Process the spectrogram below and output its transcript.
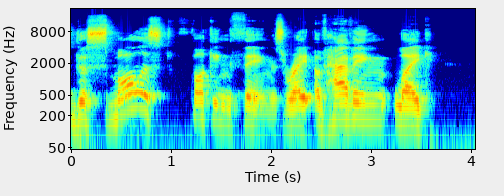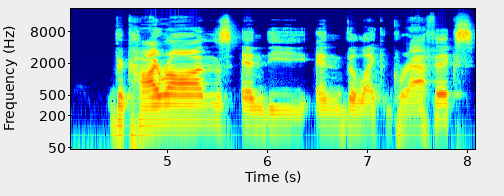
the smallest fucking things, right? Of having like the chyrons and the and the like graphics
